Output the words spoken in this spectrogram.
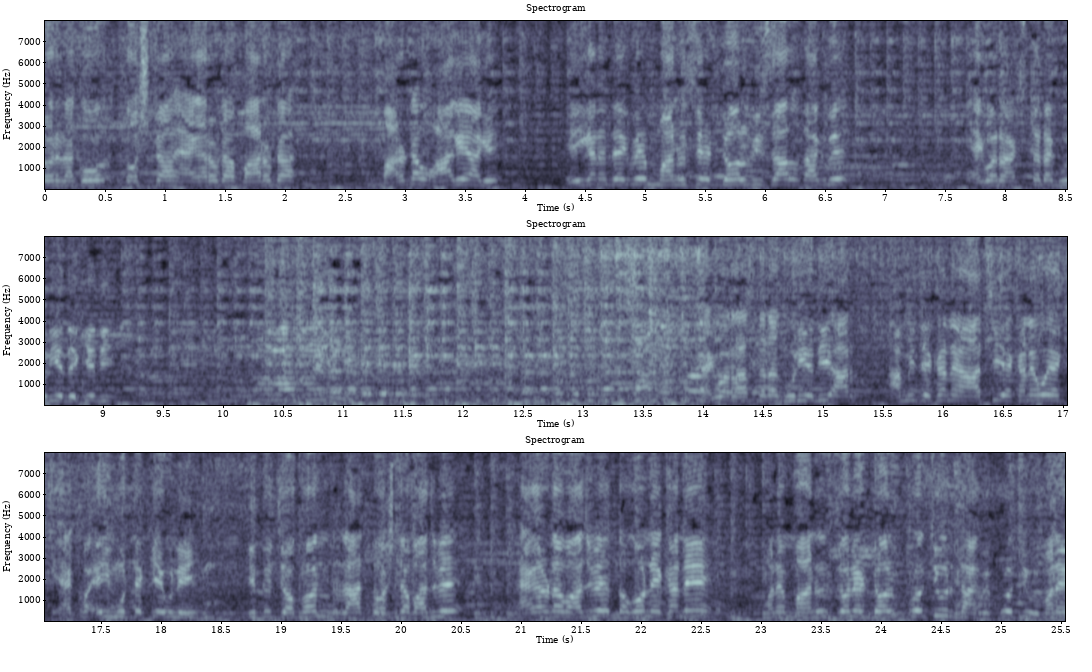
ধরে রাখো, দশটা, এগারোটা, বারোটা, বারোটাও আগে আগে। এইখানে দেখবে মানুষের ঢোল বিশাল থাকবে। একবার রাস্তাটা ঘুরিয়ে দেখিয়ে দিই। একবার রাস্তাটা ঘুরিয়ে দিই। আর আমি যেখানে আছি, এখানেও এই মুহূর্তে কেউ নেই। কিন্তু যখন রাত দশটা বাজবে, এগারোটা বাজবে, তখন এখানে মানে মানুষজনের ঢল প্রচুর থাকবে, প্রচুর। মানে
